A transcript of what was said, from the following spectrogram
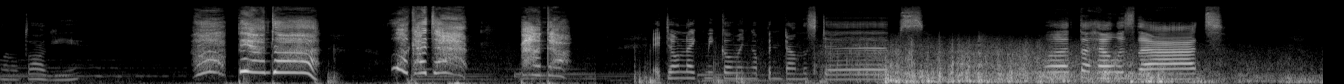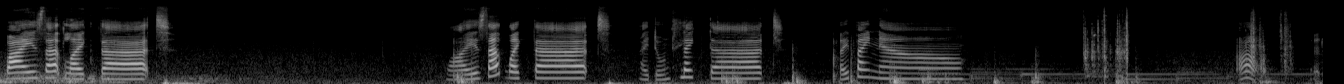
Little doggy. Panda! Look at that! Panda! It don't like me going up and down the steps. What the hell is that? Why is that like that? Why is that like that? I don't like that. Bye-bye now. Oh, it.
